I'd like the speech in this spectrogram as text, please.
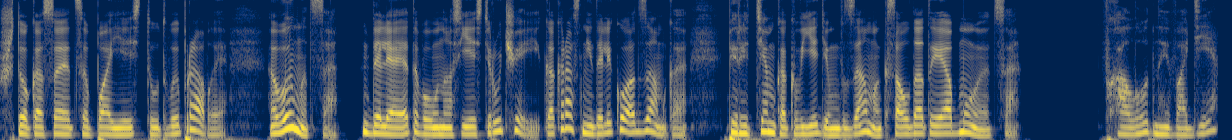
«Что касается поесть, тут вы правы. Вымыться. Для этого у нас есть ручей, как раз недалеко от замка. Перед тем, как въедем в замок, солдаты и обмоются». В холодной воде?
